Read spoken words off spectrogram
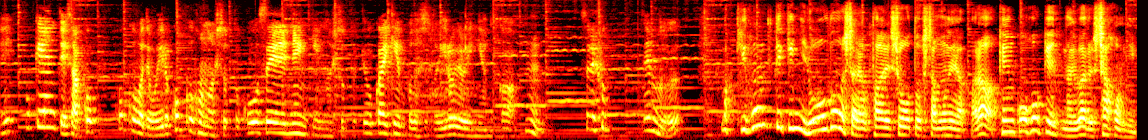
え保険ってさこ国保でもいる国保の人と厚生年金の人と協会憲法の人といろいろいんやんかうん。それふ全部？まあ、基本的に労働者を対象としたものやから健康保険ってのはいわゆる社保に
